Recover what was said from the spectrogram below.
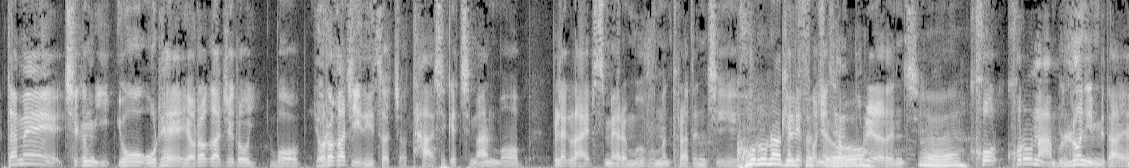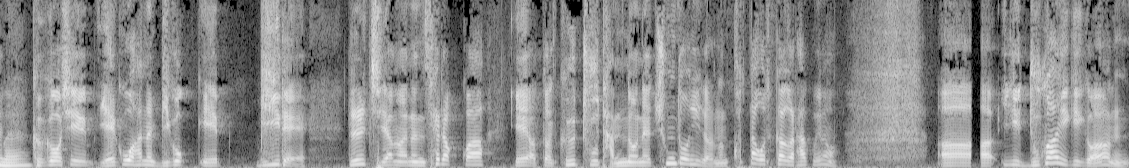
그다음에 지금 이, 요 올해 여러 가지로 뭐 여러 가지 일이 있었죠. 다 아시겠지만 뭐 Black Lives Matter movement라든지 코로나도 캘리포니아 있었죠. 산불이라든지 네. 코, 코로나 물론입니다. 네. 그것이 예고하는 미국의 미래를 지향하는 세력과의 어떤 그 두 담론의 충돌이 저는 컸다고 생각을 하고요. 어, 이 누가 이기건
